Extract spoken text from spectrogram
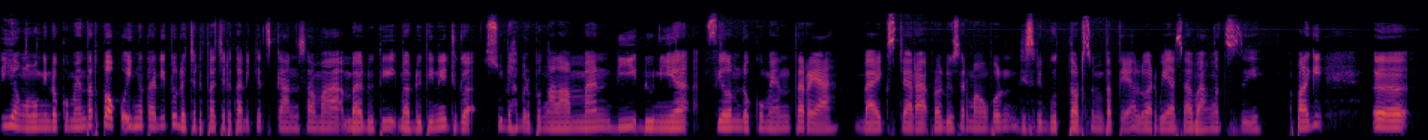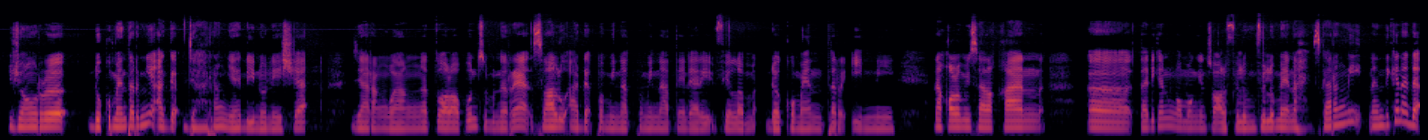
Iya ngomongin dokumenter tuh aku inget tadi tuh udah cerita-cerita dikit kan sama Mbak Duti. Mbak Duti ini juga sudah berpengalaman di dunia film dokumenter ya. Baik secara produser maupun distributor sempet ya. Luar biasa banget sih. Apalagi uh, genre dokumenter ini agak jarang ya di Indonesia. Jarang banget walaupun sebenarnya selalu ada peminat-peminatnya dari film dokumenter ini. Nah kalau misalkan uh, tadi kan ngomongin soal film-filmnya. Nah sekarang nih nanti kan ada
